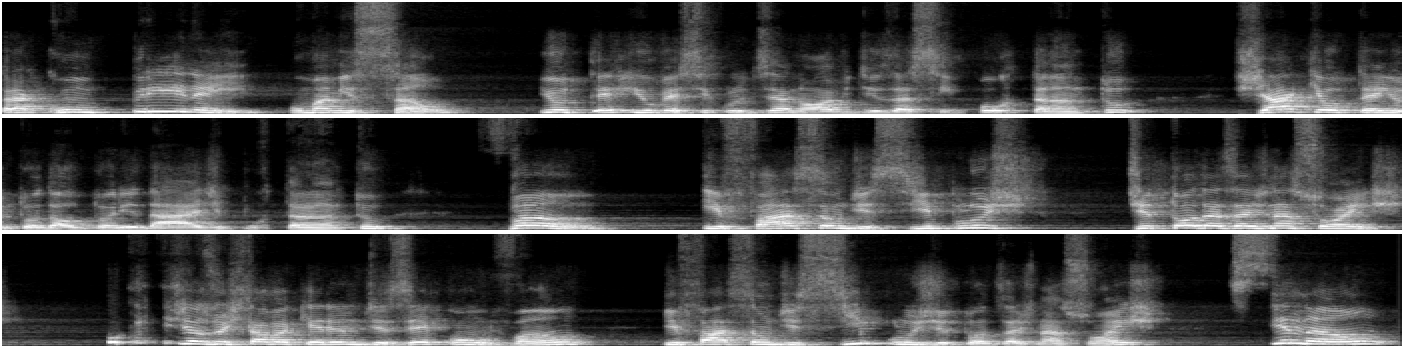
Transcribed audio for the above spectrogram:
para cumprirem uma missão. E o, e o versículo 19 diz assim: portanto, já que eu tenho toda a autoridade, portanto, vão e façam discípulos de todas as nações. O que Jesus estava querendo dizer com vão e façam discípulos de todas as nações, senão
